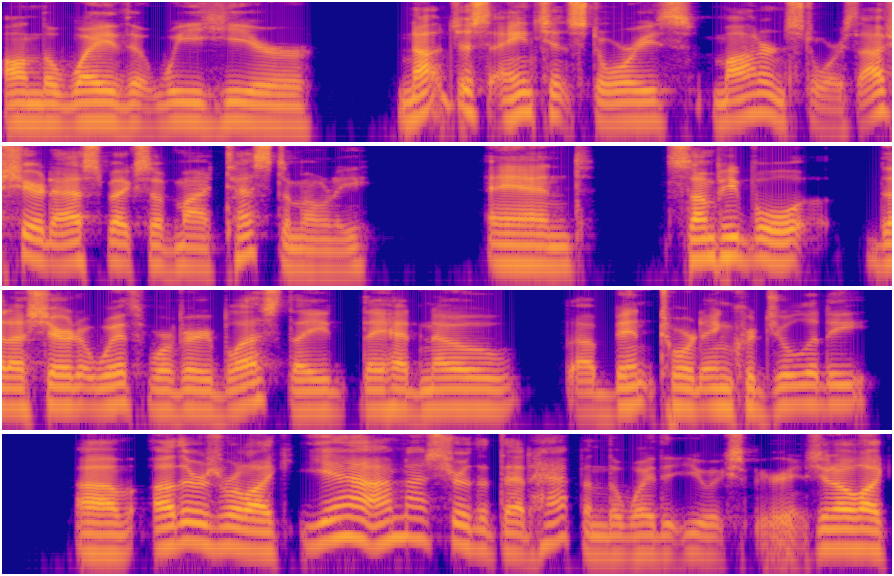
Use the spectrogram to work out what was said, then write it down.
on the way that we hear not just ancient stories, modern stories. I've shared aspects of my testimony, and some people that I shared it with were very blessed. They they had no uh, bent toward incredulity. Um, others were like, "Yeah, I'm not sure that that happened the way that you experienced." You know, like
